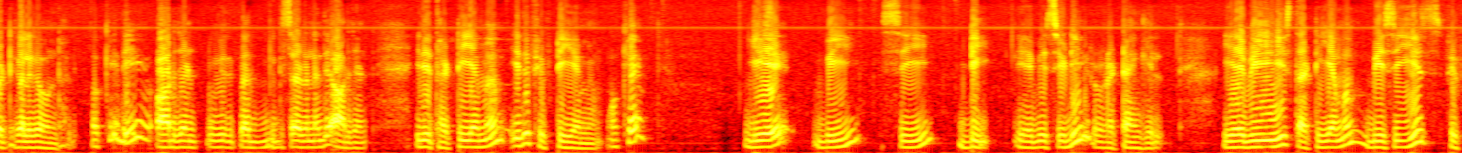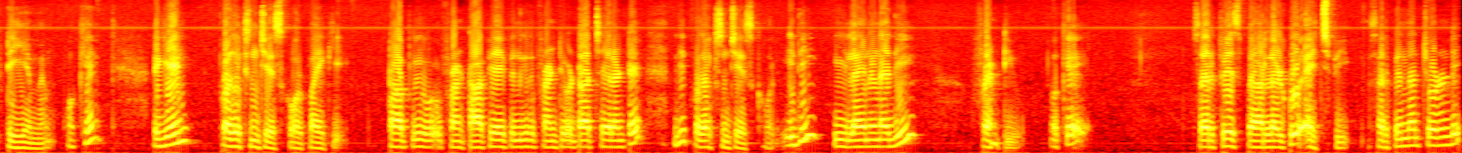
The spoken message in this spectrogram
వెర్టికల్గా ఉండాలి. ఓకే ఇది ఆర్జెంట్ ఇది పెద్ద బిగ్ సైడ్ అనేది ఆర్జెంట్ ఇది థర్టీ ఎంఎం mm, ఇది fifty mm okay A BCD ABCD rectangle AB is thirty mm BC is fifty mm okay again projection చేసుకోవాలి పైకి. టాప్ ఫ్రంట్ టాప్ అయిపోయింది కదా ఫ్రంట్ వ్యూ డ్రా చేయాలంటే ఇది ప్రొజెక్షన్ చేసుకోవాలి. ఇది ఈ లైన్ అనేది front view okay surface parallel to HP సరిపోయిందని చూడండి.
